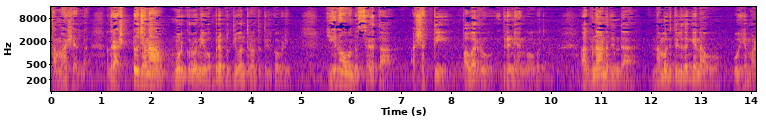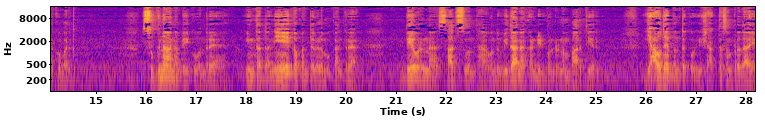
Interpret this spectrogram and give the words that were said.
ತಮಾಷೆ ಅಲ್ಲ. ಅಂದರೆ ಅಷ್ಟು ಜನ ಮೂರ್ಖರು ನೀವೊಬ್ಬರೇ ಬುದ್ಧಿವಂತರು ಅಂತ ತಿಳ್ಕೊಬೇಡಿ. ಏನೋ ಒಂದು ಸೆಳೆತ, ಅಶಕ್ತಿ, ಪವರು ಇದ್ರೇನೆ ಹಂಗೆ ಹೋಗೋದು. ಅಜ್ಞಾನದಿಂದ ನಮಗೆ ತಿಳಿದಂಗೆ ನಾವು ಊಹೆ ಮಾಡ್ಕೋಬಾರ್ದು. ಸುಜ್ಞಾನ ಬೇಕು ಅಂದರೆ ಇಂಥದ್ದು ಅನೇಕ ಪಂಥಗಳ ಮುಖಾಂತರ ದೇವರನ್ನ ಸಾಧಿಸುವಂತಹ ಒಂದು ವಿಧಾನ ಕಂಡಿಡ್ಕೊಂಡ್ರು ನಮ್ಮ ಭಾರತೀಯರು. ಯಾವುದೇ ಪಂಥಕ್ಕೆ ಹೋಗಿ ಶಾಕ್ತ ಸಂಪ್ರದಾಯ,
